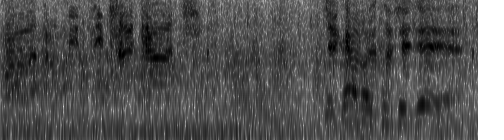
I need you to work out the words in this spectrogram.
Parametrów misji. Czekać! Ciekawe co się dzieje.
